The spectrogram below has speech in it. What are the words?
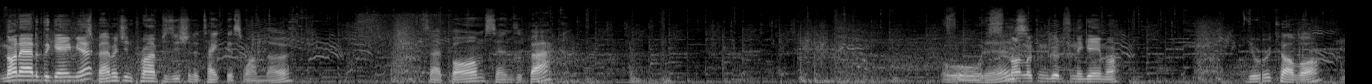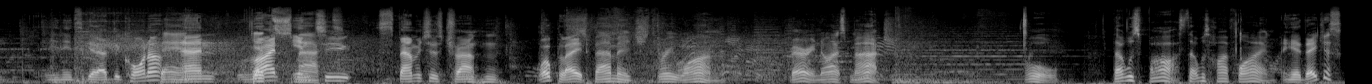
not out of the game yet. Spammage in prime position to take this one, though. That bomb sends it back. Oh, It's not looking good for Negima. He'll recover. He needs to get out of the corner Bam. and right smacked. into Spammage's trap. Mhm. Well played. Spammage 3-1. Very nice match. Oh, that was fast. That was high flying. Yeah, they just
